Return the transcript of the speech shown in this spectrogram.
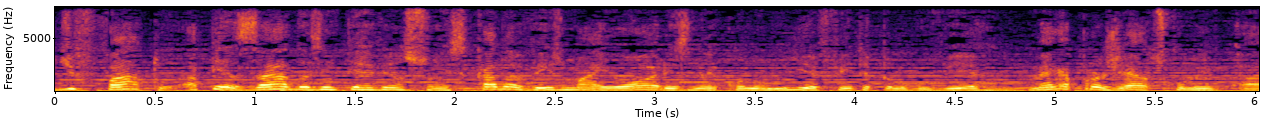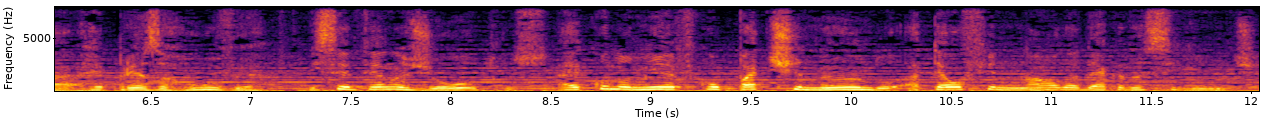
De fato, apesar das intervenções cada vez maiores na economia feita pelo governo, megaprojetos como a represa Hoover e centenas de outros, a economia ficou patinando até o final da década seguinte.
